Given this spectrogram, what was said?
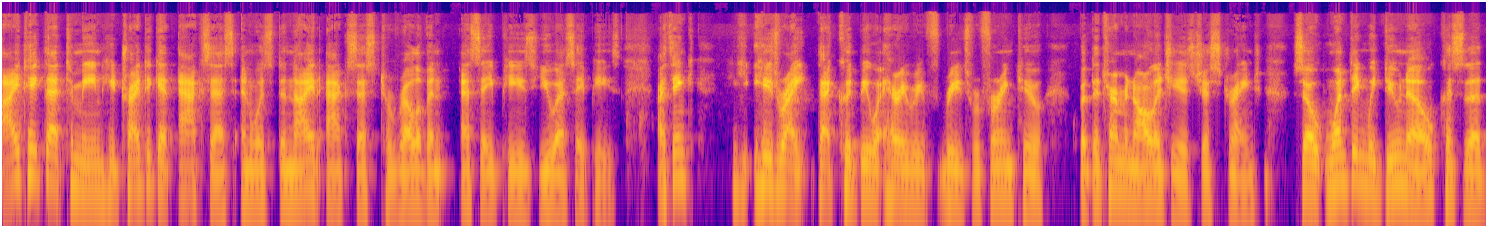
"I take that to mean he tried to get access and was denied access to relevant SAPs, USAPs." I think he, he's right. That could be what Harry Reid's referring to but the terminology is just strange. So one thing we do know, because the,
